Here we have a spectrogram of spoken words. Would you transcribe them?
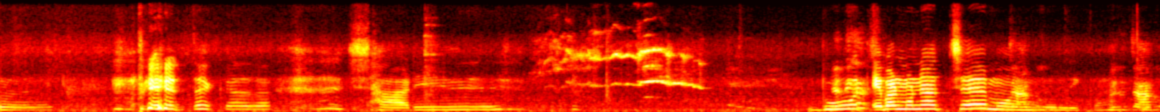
হয়ে গেল পেট দেখা শাড়ি। ভূত এবার মনে হচ্ছে মঞ্জুলিকা জাদু।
